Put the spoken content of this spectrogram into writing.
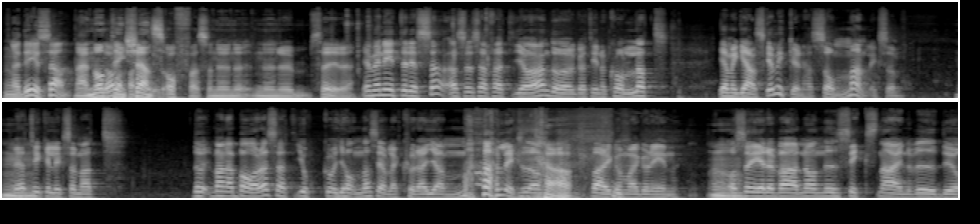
Nej det är sant. Nej, någonting känns off alltså nu, nu, nu när du säger det. Ja men är inte det så? Alltså så här, för att jag har ändå gått in och kollat Ja men ganska mycket den här sommaren liksom Mm. Och jag tycker liksom att Man har bara sett Jocke och Jonnas jävla kurragömma liksom Ja. Varje gång man går in Mm. Och så är det bara någon ny 6 9 video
